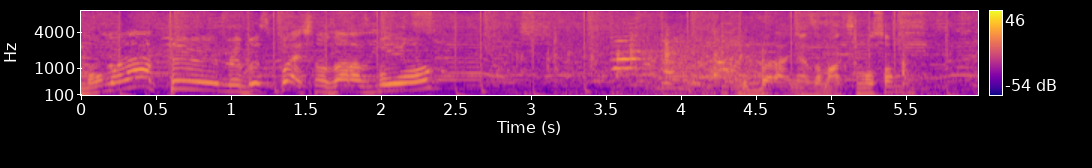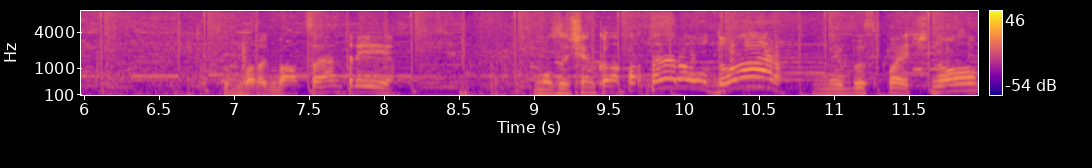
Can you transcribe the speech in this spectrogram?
Момент небезпечно зараз було. Підбирання за Максимусом. Тут боротьба в центрі. Музиченко на партнера. Удар! Небезпечно.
